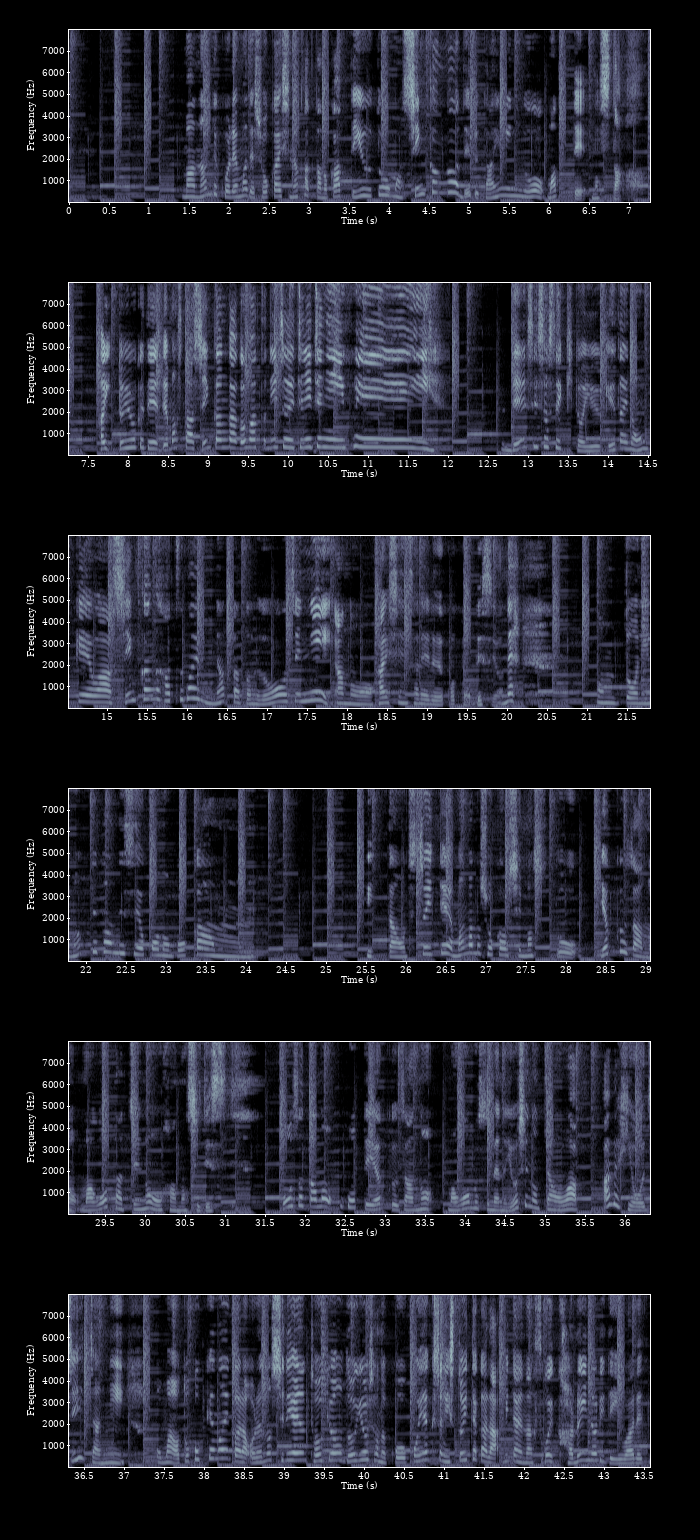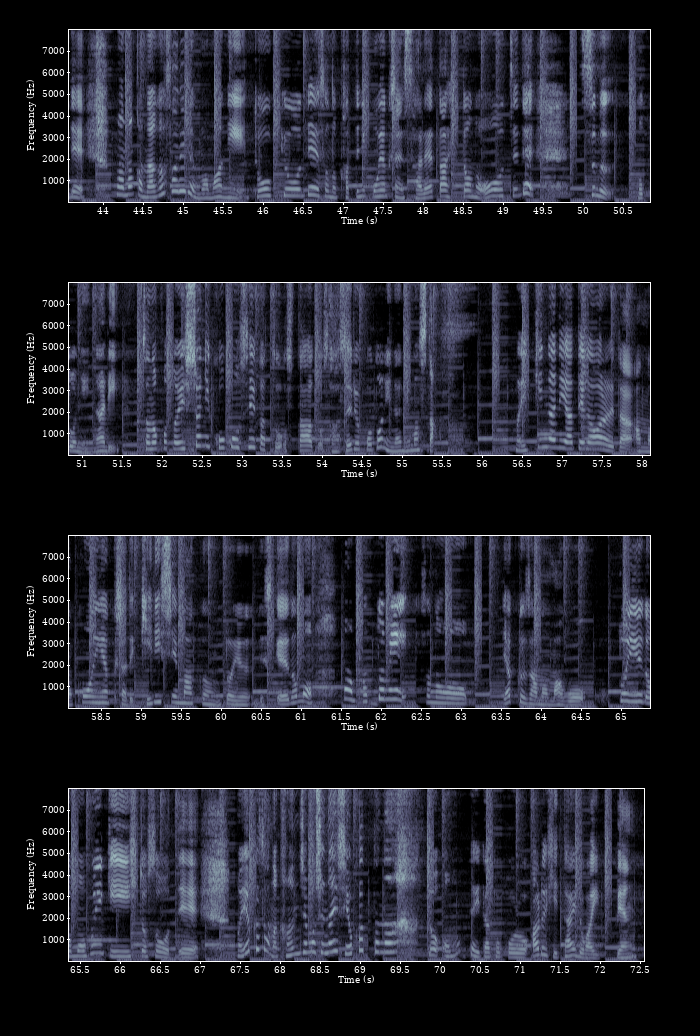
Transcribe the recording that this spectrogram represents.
まあなんでこれまで紹介しなかったのかっていうと、まあ新刊が出るタイミングを待ってました。はい。というわけで出ました。新刊が5月21日に、ふえー電子書籍という携帯の恩恵は新刊が発売日になったと同時に、あの、配信されることですよね。本当に待ってたんですよ、この5巻。一旦落ち着いて漫画の紹介をしますと、ヤクザの孫たちのお話です。大阪の大手ヤクザの孫娘の吉野ちゃんは、ある日おじいちゃんに、お前男っ気ないから俺の知り合いの東京の同業者の子を婚約者にしといてから、みたいなすごい軽いノリで言われて、まあなんか流されるままに東京でその勝手に婚約者にされた人のお家で住むことになり、その子と一緒に高校生活をスタートさせることになりました。まあ、いきなり当てがわられたあの婚約者で霧島くんというんですけれども、まあ、パッと見、その、ヤクザの孫といえども雰囲気いい人そうで、まあ、ヤクザな感じもしないしよかったなと思っていたところ、ある日態度が一変。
